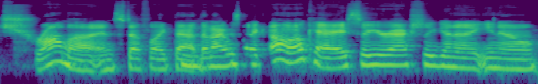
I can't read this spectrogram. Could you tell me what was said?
trauma and stuff like that. Mm-hmm. That I mm-hmm. was like, oh, okay, so you're actually gonna, you know,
